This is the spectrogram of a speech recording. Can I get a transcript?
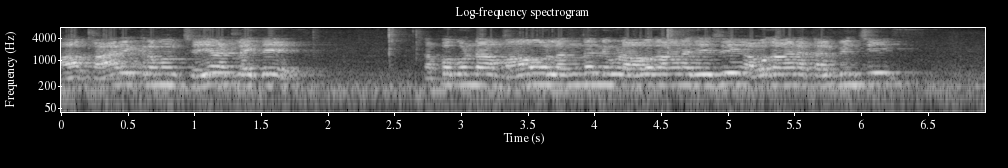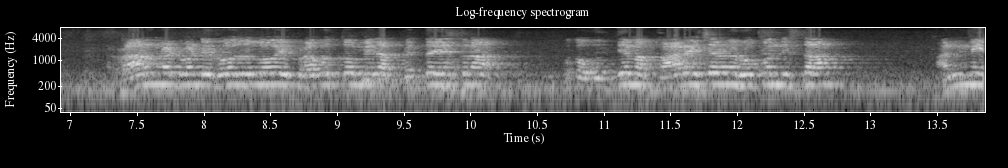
ఆ కార్యక్రమం చేయనట్లయితే తప్పకుండా మా వాళ్ళందరినీ కూడా అవగాహన చేసి అవగాహన కల్పించి రానున్నటువంటి రోజుల్లో ఈ ప్రభుత్వం మీద పెద్ద ఎత్తున ఒక ఉద్యమ కార్యాచరణ రూపొందిస్తాం. అన్ని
